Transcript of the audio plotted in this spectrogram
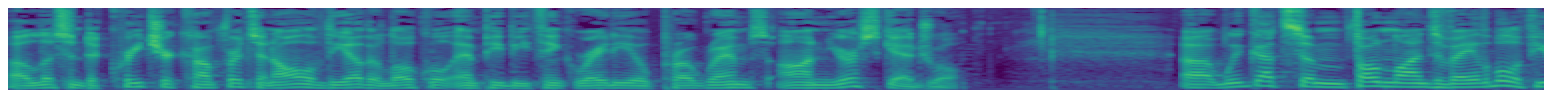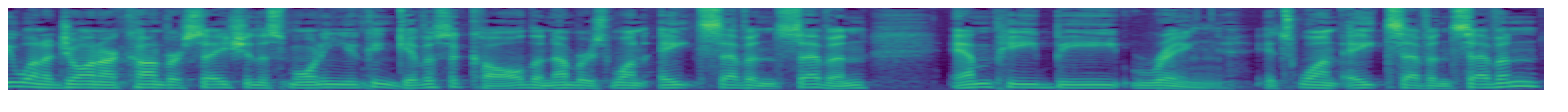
uh, listen to Creature Comforts and all of the other local MPB Think Radio programs on your schedule. Uh, we've got some phone lines available. If you want to join our conversation this morning, you can give us a call. The number is 1 877 MPB Ring. It's 1 877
